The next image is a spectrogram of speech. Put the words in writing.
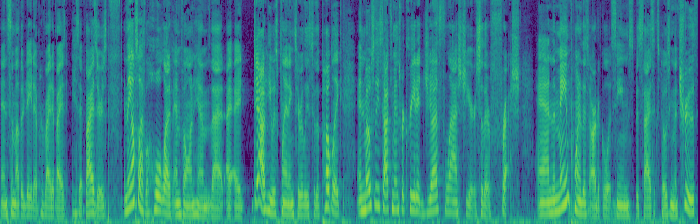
and some other data provided by his advisors. And they also have a whole lot of info on him that I, I doubt he was planning to release to the public. And most of these documents were created just last year, so they're fresh. And the main point of this article, it seems, besides exposing the truth,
